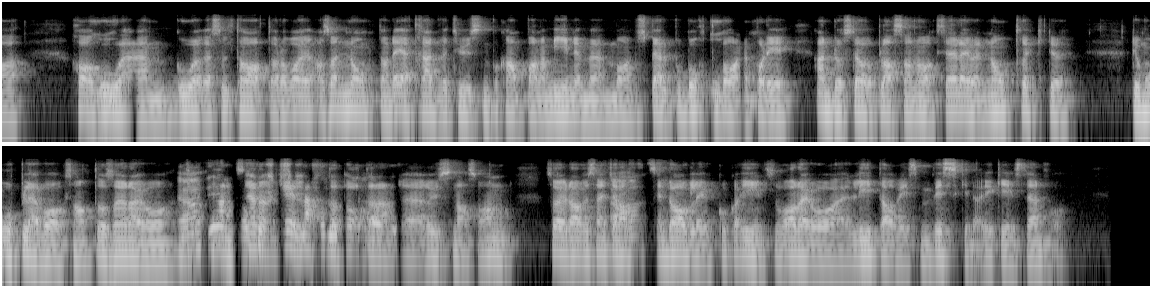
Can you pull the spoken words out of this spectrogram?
har gode, gode resultater. Det var jo altså, enormt når det er 30 000 på kampene minimum, og spiller på bortebane på de enda større plassene òg, så er det jo enormt trykk du, du må oppleve òg. Og så er det jo ja, det, er det, det er lett å ta til den eh, rusen. altså. Han sa jo da hvis han ikke hadde hatt sin daglige kokain, så var det jo litervis med whisky det gikk i istedenfor.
